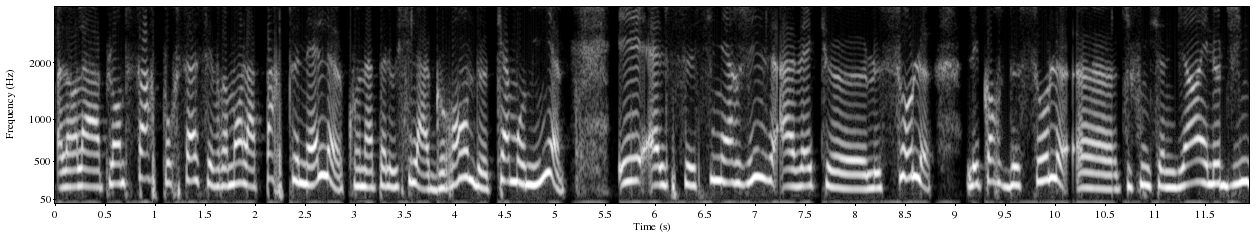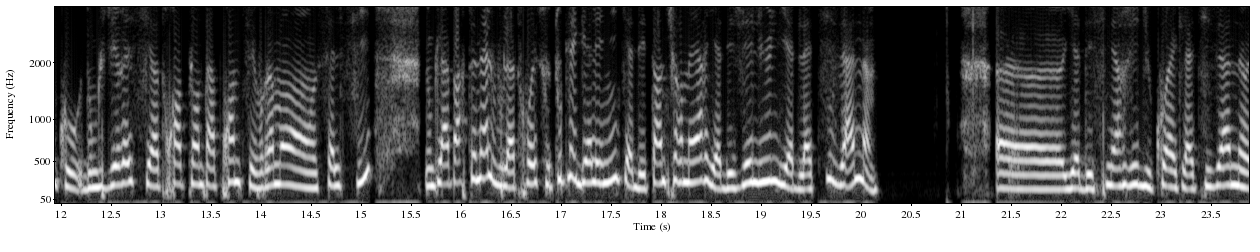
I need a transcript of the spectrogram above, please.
Alors la plante phare pour ça, c'est vraiment la partenelle, qu'on appelle aussi la grande camomille. Et elle se synergise avec euh, le saule, l'écorce de saule euh, qui fonctionne bien, et le ginkgo. Donc je dirais s'il y a trois plantes à prendre, c'est vraiment celle-ci. Donc la partenelle, vous la trouvez sous toutes les galéniques. Il y a des teintures mères, il y a des gélules, il y a de la tisane. Euh, il y a des synergies du coup avec la tisane,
